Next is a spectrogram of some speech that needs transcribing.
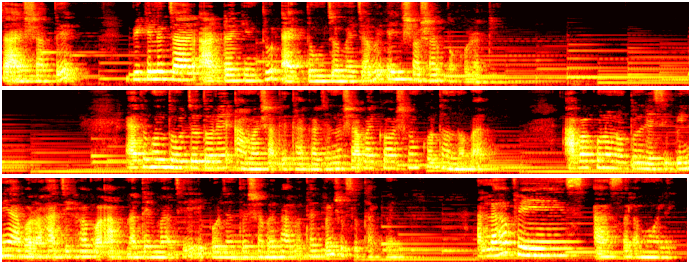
চায়ের সাথে। বিকেলে চায়ের আড্ডায় কিন্তু একদম জমে যাবে এই শশার পকোড়াটি। এতক্ষণ ধৈর্য ধরে আমার সাথে থাকার জন্য সবাইকে অসংখ্য ধন্যবাদ। আবার কোনো নতুন রেসিপি নিয়ে আবারও হাজির হব আপনাদের মাঝে। এ পর্যন্ত সবাই ভালো থাকবেন, সুস্থ থাকবেন। আল্লাহ হাফিজ। আসসালামু আলাইকুম।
